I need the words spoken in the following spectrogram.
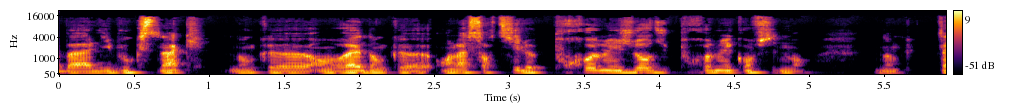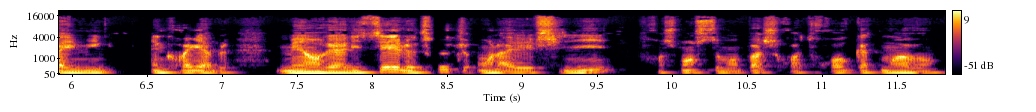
bah, l'ebook Snack. Donc en vrai, donc on l'a sorti le premier jour du premier confinement. Donc timing incroyable. Mais en réalité, le truc, on l'avait fini, franchement, je te mens pas, je crois trois ou quatre mois avant.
